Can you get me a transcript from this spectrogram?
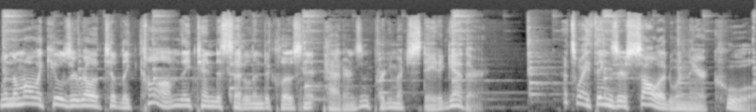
When the molecules are relatively calm, they tend to settle into close knit patterns and pretty much stay together. That's why things are solid when they are cool.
